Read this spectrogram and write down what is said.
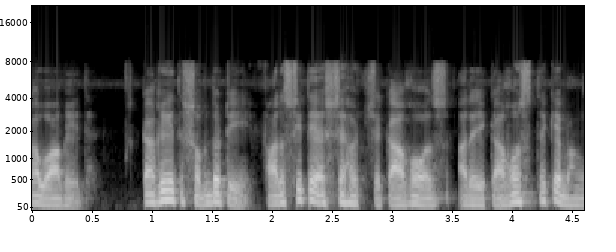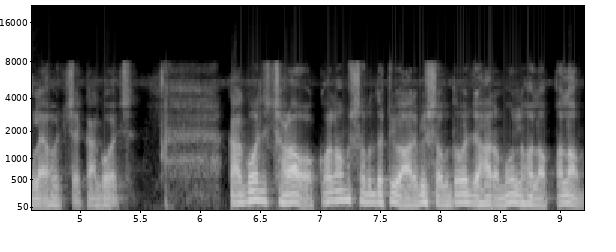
কাওয়াগিদ। কাগিদ শব্দটি ফার্সিতে এসে হচ্ছে কাগজ, আর এই কাগজ থেকে বাংলায় হচ্ছে কাগজ। কাগজ ছাড়াও কলম শব্দটি আরবি শব্দ যাহার মূল হল কলম,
